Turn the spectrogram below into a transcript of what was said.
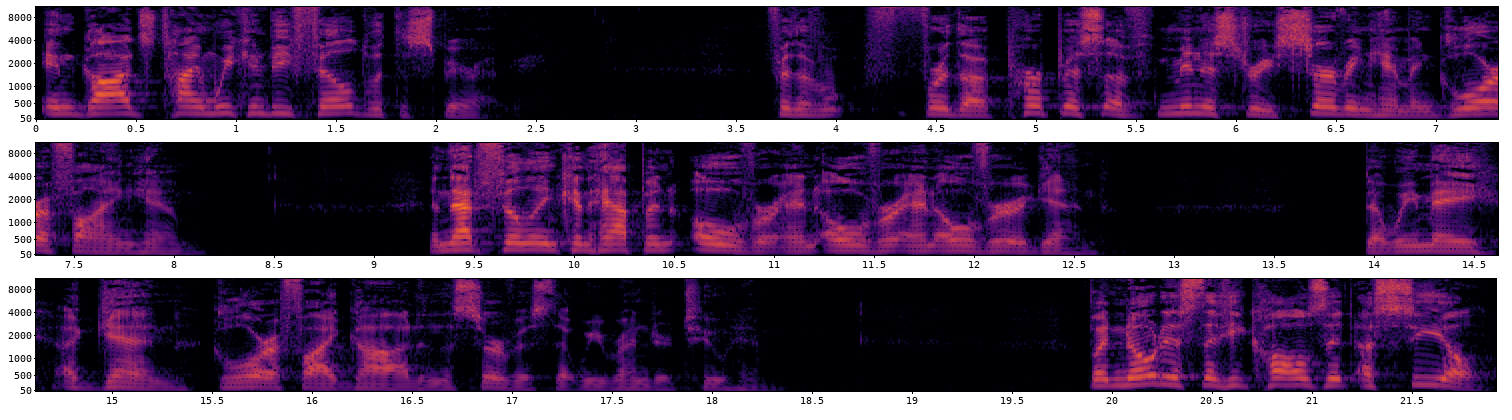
in God's time we can be filled with the Spirit for the, for the purpose of ministry, serving Him and glorifying Him. And that filling can happen over and over and over again, that we may again glorify God in the service that we render to Him. But notice that He calls it a seal.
